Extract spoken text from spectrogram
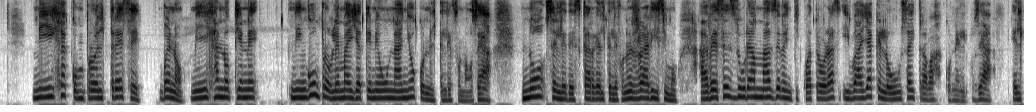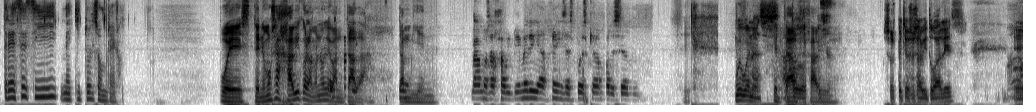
Mi hija compró el 13. Bueno, mi hija no tiene ningún problema, ella tiene un año con el teléfono, o sea, no se le descarga el teléfono, es rarísimo. A veces dura más de 24 horas y vaya que lo usa y trabaja con él. O sea, el 13 sí me quito el sombrero. pues tenemos a Javi con la mano levantada también. Vamos a Javi primero y a Genis después, que van por ese orden. Sí. Muy buenas ¿Qué a tal, todos. Javi? Sospechosos habituales. Eh,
